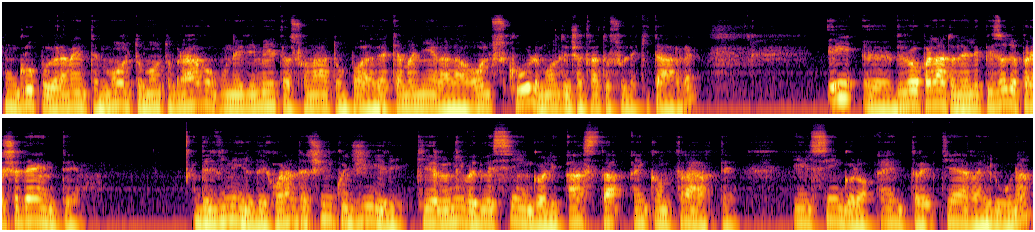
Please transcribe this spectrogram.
un gruppo veramente molto molto bravo, un heavy metal suonato un po' alla vecchia maniera, alla old school, molto incentrato sulle chitarre. E eh, vi avevo parlato nell'episodio precedente del vinile del 45 giri che riuniva i due singoli Asta a incontrarte e il singolo Entre Tierra e Luna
